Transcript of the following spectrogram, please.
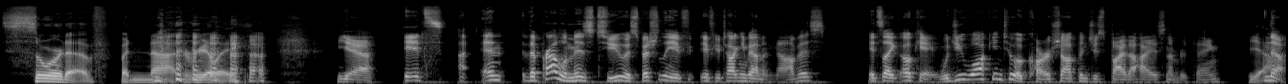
sort of, but not really. yeah. It's uh, and the problem is too, especially if if you're talking about a novice, it's like, okay, would you walk into a car shop and just buy the highest number thing? yeah. No.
